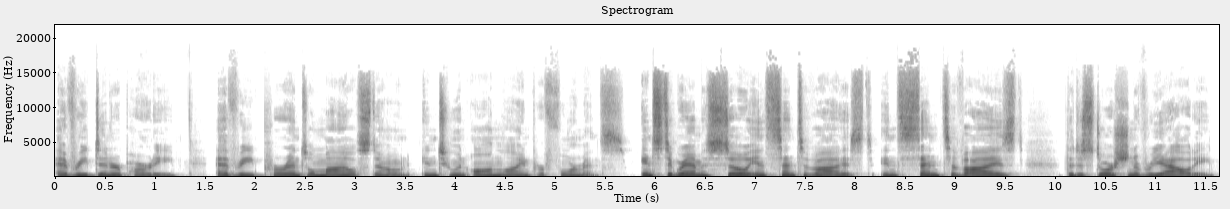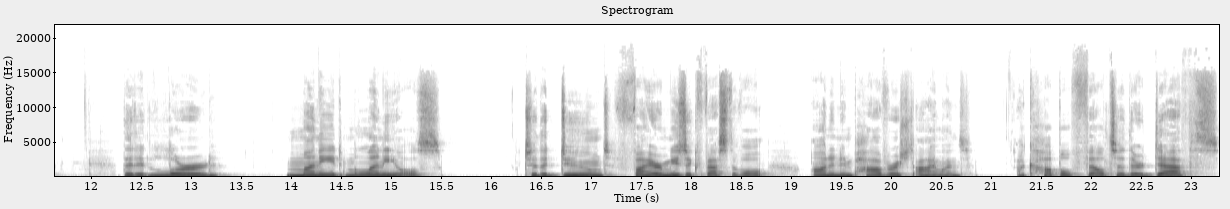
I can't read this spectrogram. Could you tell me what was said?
every dinner party, every parental milestone into an online performance. Instagram has so incentivized incentivized the distortion of reality that it lured moneyed millennials to the doomed Fyre Music Festival on an impoverished island, a couple fell to their deaths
